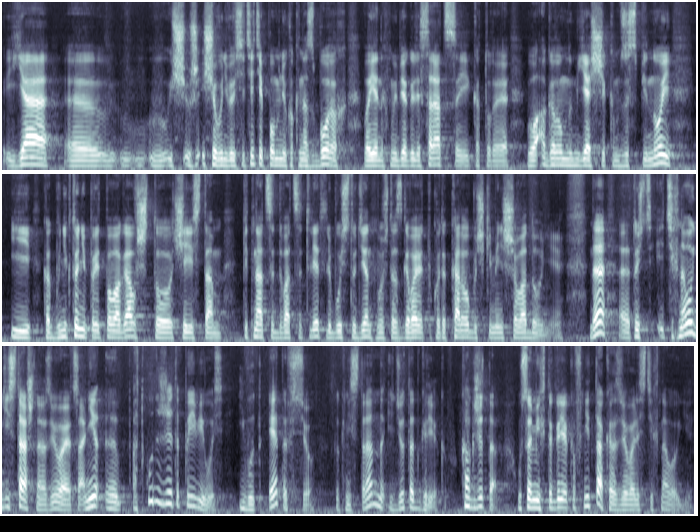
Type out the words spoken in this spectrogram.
я э, еще, в университете помню, как на сборах военных мы бегали с рацией, которая была огромным ящиком за спиной, и как бы никто не предполагал, что через там 15-20 лет любой студент может разговаривать по какой-то коробочке меньше ладони. Да? То есть технологии страшно развиваются. Они, откуда же это появилось? И вот это все, как ни странно, идет от греков. Как же так? У самих-то греков не так развивались технологии.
